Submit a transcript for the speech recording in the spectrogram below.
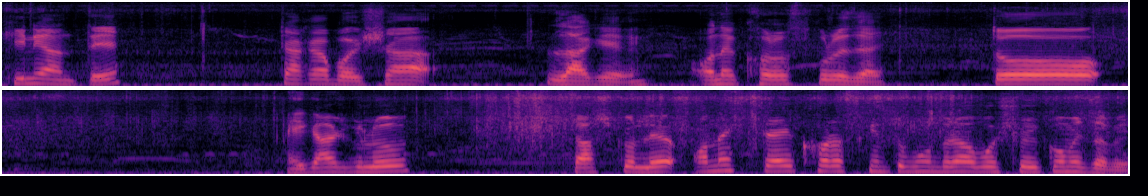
কিনে আনতে টাকা পয়সা লাগে, অনেক খরচ পড়ে যায়। তো এই গাছগুলো চাষ করলে অনেকটাই খরচ কিন্তু বন্ধুরা অবশ্যই কমে যাবে।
